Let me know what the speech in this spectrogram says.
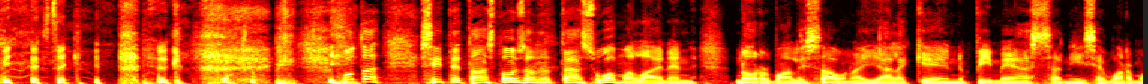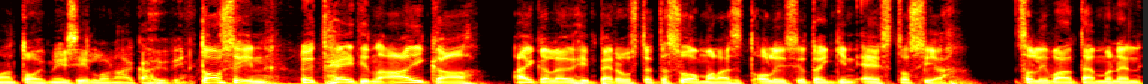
miestä. Mutta sitten taas toisaalta tämä suomalainen normaali saunan jälkeen pimeässä, niin se varmaan toimii silloin aika hyvin. Tosin nyt heitin aika, aika löyhin peruste, että suomalaiset olisi jotenkin estosia. Se oli vaan tämmöinen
